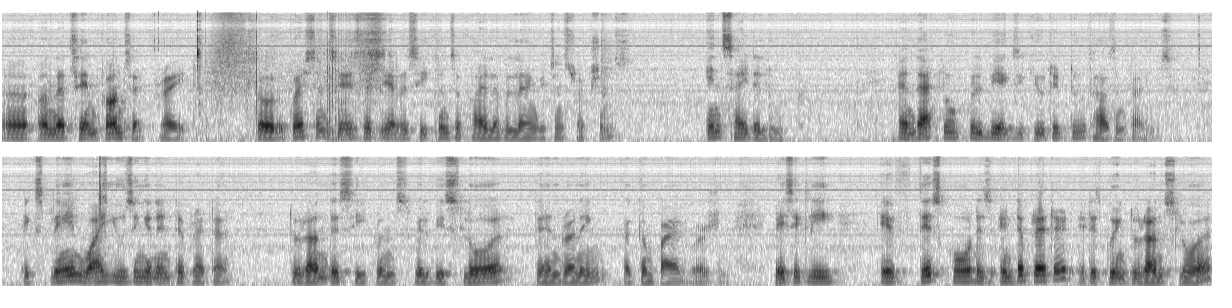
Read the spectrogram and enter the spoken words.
uh, on that same concept right? So the question says that we have a sequence of high level language instructions inside a loop. And that loop will be executed 2000 times. Explain why using an interpreter to run this sequence will be slower than running a compiled version. Basically if this code is interpreted it is going to run slower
